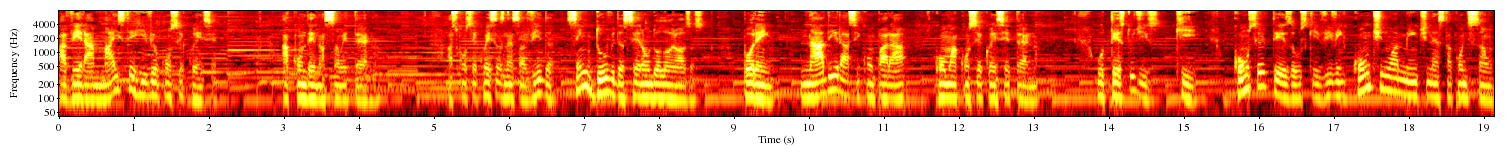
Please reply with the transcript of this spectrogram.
haverá a mais terrível consequência: a condenação eterna. As consequências nessa vida, sem dúvida, serão dolorosas, porém, nada irá se comparar com uma consequência eterna. O texto diz que, com certeza, os que vivem continuamente nesta condição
